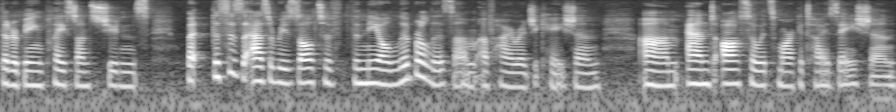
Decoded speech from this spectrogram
that are being placed on students but this is as a result of the neoliberalism of higher education um, and also its marketization,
